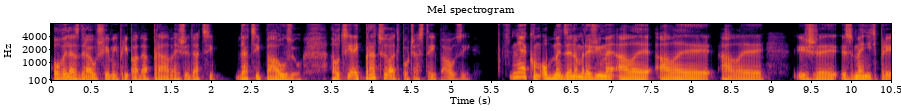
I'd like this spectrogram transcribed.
oveľa zdravšie mi pripadá práve, že dať si, dať si pauzu. Hoci aj pracovať počas tej pauzy. V nejakom obmedzenom režime, ale, ale, ale že zmeniť, pri,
